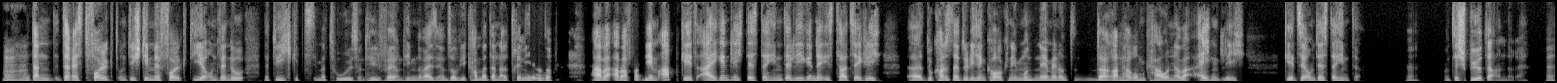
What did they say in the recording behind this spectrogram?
Mhm. Und dann der Rest folgt und die Stimme folgt dir. Und wenn du, natürlich gibt es immer Tools und Hilfe und Hinweise und so, wie kann man dann auch trainieren und so. Aber, aber von dem ab geht es eigentlich, das dahinterliegende ist tatsächlich, äh, du kannst natürlich einen Korken im Mund nehmen und daran herumkauen, aber eigentlich geht es ja um das dahinter. Ja? Und das spürt der andere. Ja?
